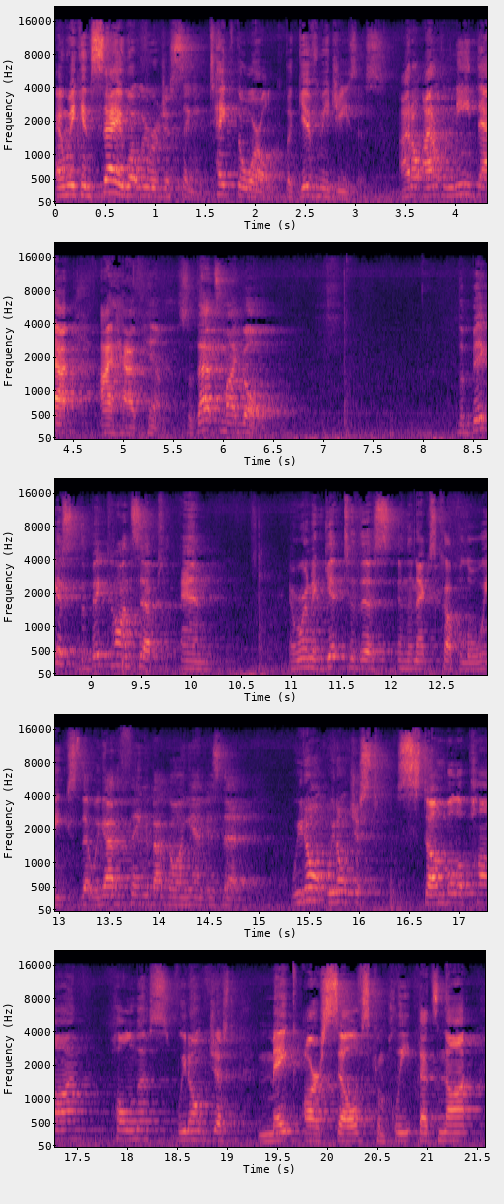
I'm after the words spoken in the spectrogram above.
And we can say what we were just singing take the world, but give me Jesus. I don't, I don't need that, I have Him. So that's my goal. The biggest, the big concept, and, and we're going to get to this in the next couple of weeks, that we got to think about going in is that we don't, we don't just stumble upon wholeness. We don't just make ourselves complete. That's not,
